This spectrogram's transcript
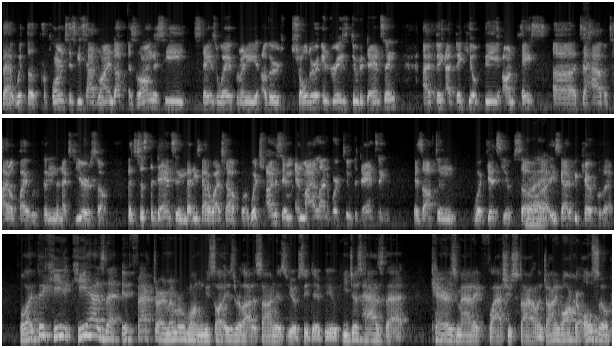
that with the performances he's had lined up, as long as he stays away from any other shoulder injuries due to dancing, I think I think he'll be on pace uh, to have a title fight within the next year or so. It's just the dancing that he's got to watch out for. Which honestly, in my line of work too, the dancing is often what gets you. So uh, he's got to be careful there. Well, I think he he has that it factor. I remember when we saw Israel Adesanya's UFC debut. He just has that charismatic, flashy style. And Johnny Walker also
